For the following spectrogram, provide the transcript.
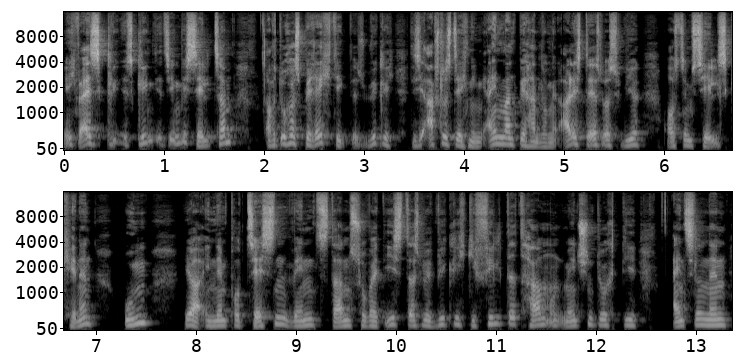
Ich weiß, es klingt jetzt irgendwie seltsam, aber durchaus berechtigt. Also wirklich diese Abschlusstechniken, Einwandbehandlungen, alles das, was wir aus dem Sales kennen, um ja in den Prozessen, wenn es dann soweit ist, dass wir wirklich gefiltert haben und Menschen durch die einzelnen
